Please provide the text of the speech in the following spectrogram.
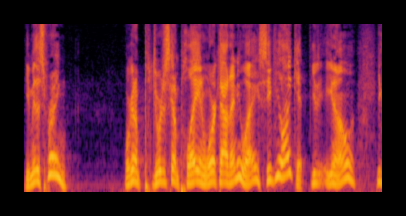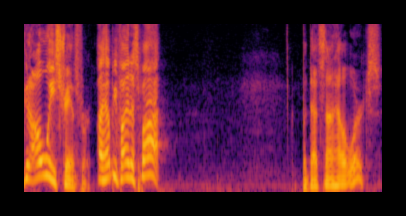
Give me the spring." We're gonna we're just gonna play and work out anyway. See if you like it. You, you know, you can always transfer. I help you find a spot. But that's not how it works.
